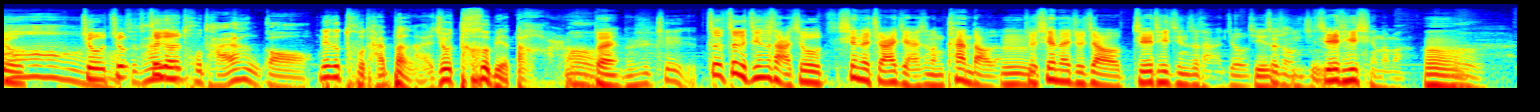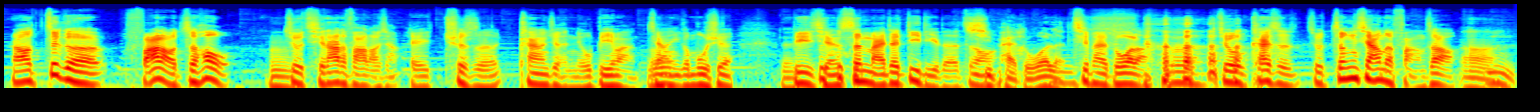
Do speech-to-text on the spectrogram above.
就哦。就就这个土台很高，那个土台本来就特别大，是吧？嗯。对那是这个，这这个金字塔就现在去埃及还是能看到的，嗯就现在就叫阶梯金字塔，就这种阶梯型的嘛。嗯嗯。然后这个法老之后，嗯就其他的法老想，哎，确实看上去很牛逼嘛，这样一个墓穴，比以前深埋在地底的这种气种派多了气派多了，嗯。就开始就争相的仿造啊，嗯。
